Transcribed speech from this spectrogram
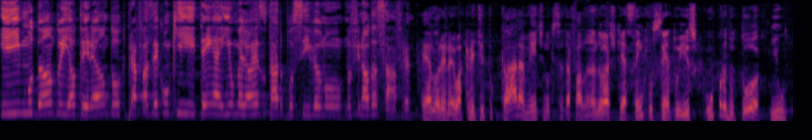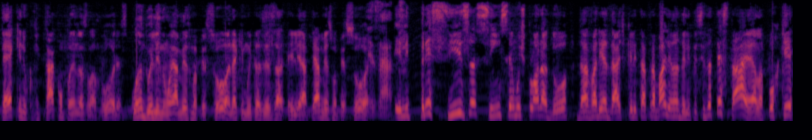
e ir mudando e alterando para fazer com que tenha aí o melhor resultado possível no, no final da safra. É, Lorena, eu acredito claramente no que você está falando, eu acho que é 100% isso. O produtor e o técnico que está acompanhando as lavouras, quando ele não é a mesma pessoa, né, que muitas vezes ele é até a mesma pessoa, Exato. ele precisa sim ser um explorador da variedade que ele está trabalhando, ele precisa testar ela, porque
